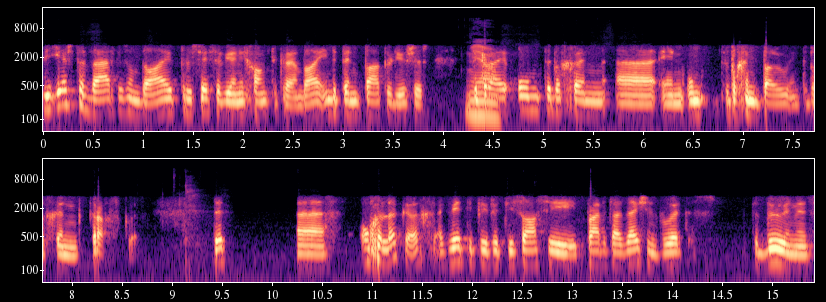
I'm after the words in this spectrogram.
die eerste werk is om daai prosesse weer in die gang te kry, om daai independent power producers te ja. kry om te begin uh en om te begin bou en te begin krag verkoop. Dit uh ongelukkig, ek weet die privatisasie privatization woord is te boon is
